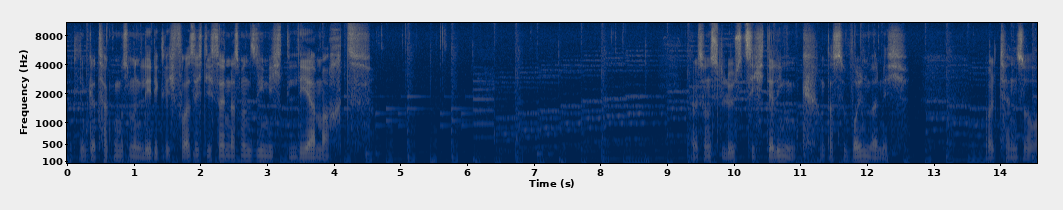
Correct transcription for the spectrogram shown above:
Mit Link-Attacken muss man lediglich vorsichtig sein, dass man sie nicht leer macht. Weil sonst löst sich der Link. Und das wollen wir nicht. Wollten so.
